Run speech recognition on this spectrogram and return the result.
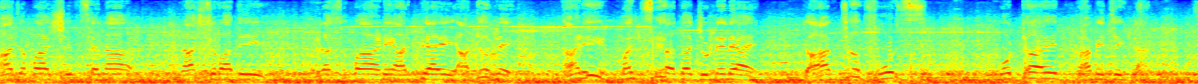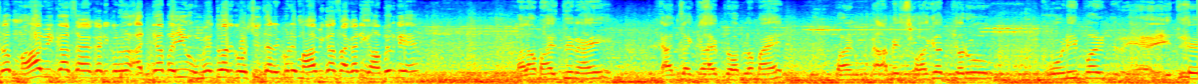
भाजपा शिवसेना राष्ट्रवादी रसपा आणि आर पी आय आठवले. आणि मनसे आता जुळलेले आहे आमचा फोर्स मोठा आहे आम्ही जिंकणार. सर महाविकास आघाडीकडून अद्यापही उमेदवार घोषित झाले. कुठे महाविकास आघाडी घाबरली आहे? मला माहिती नाही. त्यांचा काय प्रॉब्लेम आहे? पण आम्ही स्वागत करू. कोणी पण इथे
